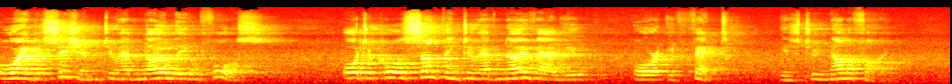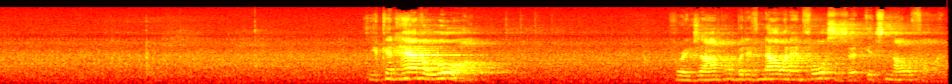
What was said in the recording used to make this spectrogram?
or a decision to have no legal force, or to cause something to have no value or effect, is to nullify. You can have a law, for example, but if no one enforces it, it's nullified.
